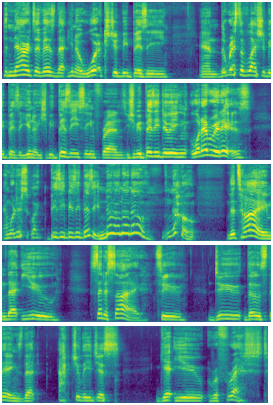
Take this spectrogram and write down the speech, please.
the narrative is that you know, work should be busy, and the rest of life should be busy. You know, you should be busy seeing friends, you should be busy doing whatever it is, and we're just like busy, busy, busy. No, no, no, no, no the time that you set aside to do those things that actually just get you refreshed.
